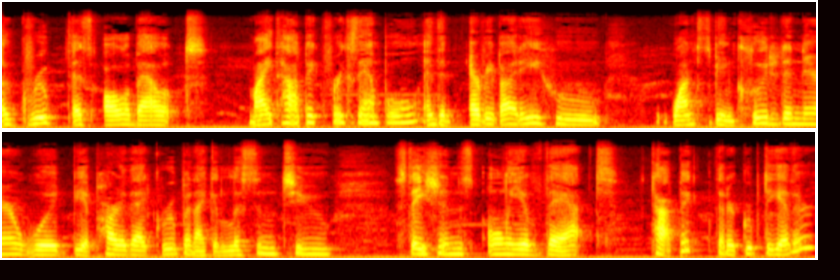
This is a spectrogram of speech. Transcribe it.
a group that's all about my topic, for example, and then everybody who wants to be included in there would be a part of that group, and I could listen to stations only of that topic that are grouped together?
